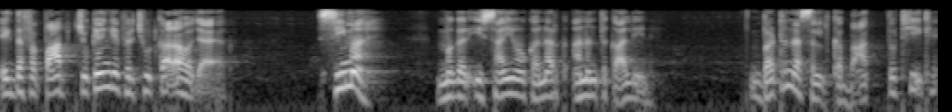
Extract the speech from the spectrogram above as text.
एक दफ़ा पाप चुकेंगे, फिर छुटकारा हो जाएगा। सीमा है, मगर ईसाइयों का नर्क अनंतकालीन है। बटन असल का बात तो ठीक है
